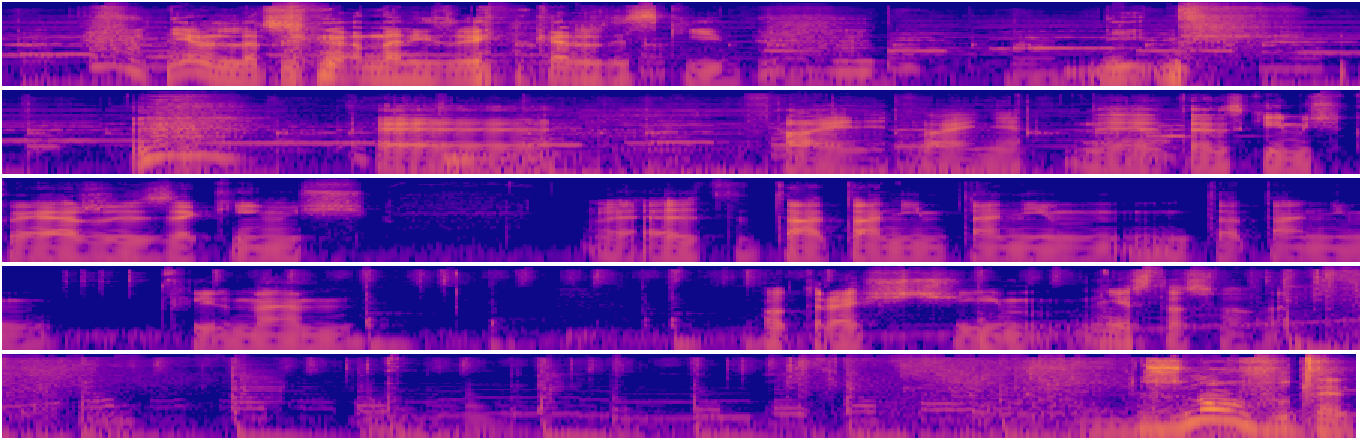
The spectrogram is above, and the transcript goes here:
Nie wiem dlaczego analizuję każdy skin. Eee, fajnie, fajnie. E, ten skin się kojarzy z jakimś e, ta, tanim, tanim, ta, tanim filmem o treści niestosownej. Znowu ten...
